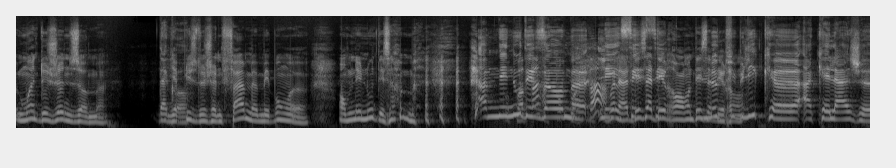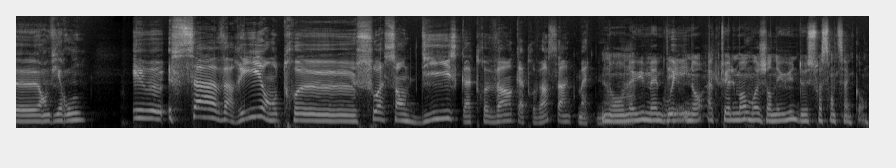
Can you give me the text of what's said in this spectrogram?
moins de jeunes hommes. Il y a plus de jeunes femmes, mais bon, euh, emmenez-nous des hommes. Amenez-nous des pas, hommes. pas? Voilà, des adhérents, des le adhérents. public, euh, à quel âge euh, environ? Et euh, ça varie entre euh, 70, 80, 85 maintenant. non, on a hein. eu même des. Oui. Non, actuellement, moi, j'en ai une de 65 ans.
